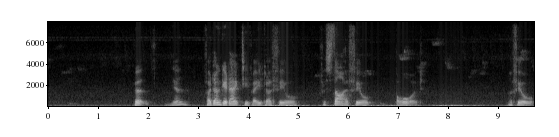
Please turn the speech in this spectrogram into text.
but yeah, if I don't get activated, I feel, for a start, I feel bored. I feel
